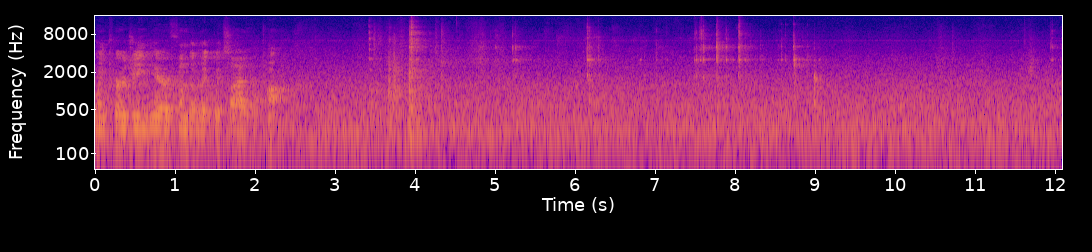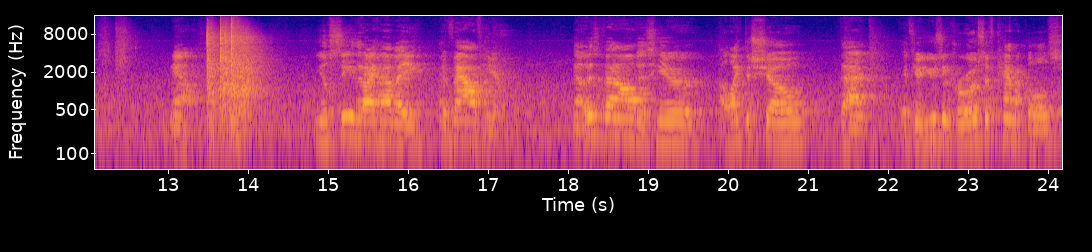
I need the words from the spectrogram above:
when purging air from the liquid side of the pump. Now, you'll see that I have a, a valve here. Now this valve is here, I like to show that if you're using corrosive chemicals,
